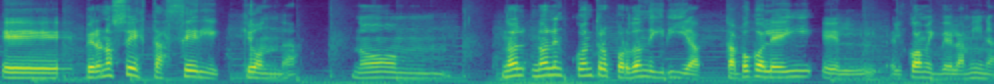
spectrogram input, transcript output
Eh, pero no sé esta serie qué onda. No, no, no le encuentro por dónde iría. Tampoco leí el, el cómic de la mina.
